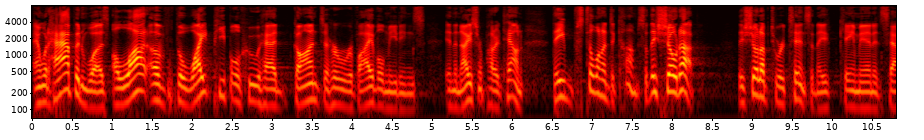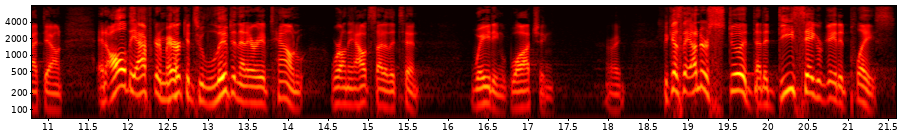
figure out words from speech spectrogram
And what happened was a lot of the white people who had gone to her revival meetings in the nicer part of town, they still wanted to come. So they showed up. They showed up to her tents and they came in and sat down. And all the African Americans who lived in that area of town were on the outside of the tent, waiting, watching. Right? Because they understood that a desegregated place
